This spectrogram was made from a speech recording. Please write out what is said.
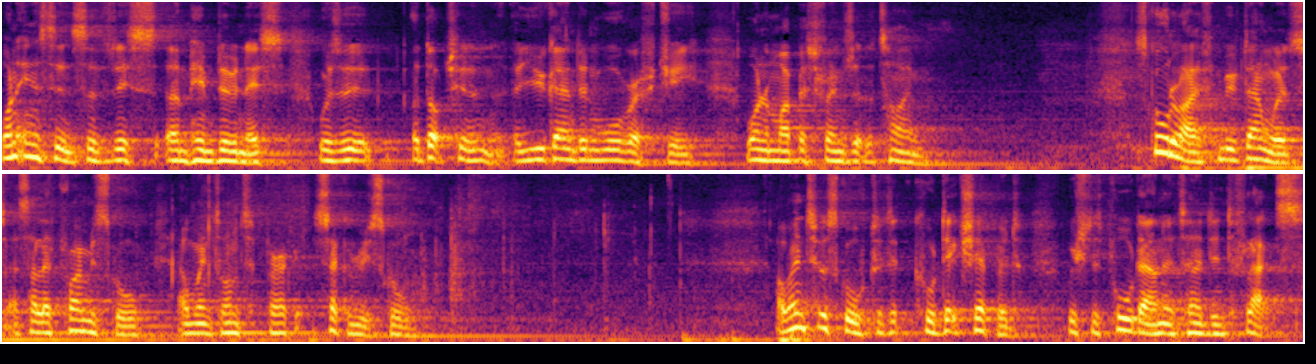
One instance of this, um, him doing this was uh, adopting a Ugandan war refugee, one of my best friends at the time. School life moved downwards as I left primary school and went on to secondary school. I went to a school called Dick Sheppard, which was pulled down and turned into flats,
